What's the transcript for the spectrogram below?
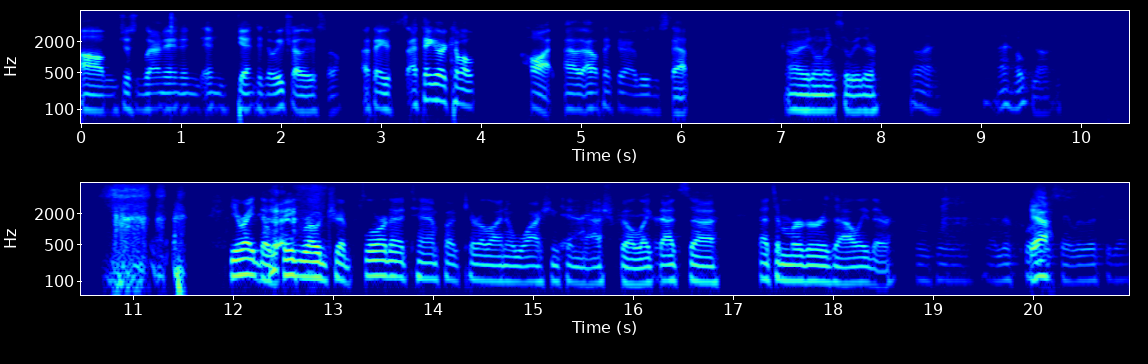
um, just learning and, and getting to know each other. So I think it's I think they're come out hot. I, I don't think they're gonna lose a step. I don't think so either. I, I hope not. You're right though. Big road trip: Florida, Tampa, Carolina, Washington, Yeah, Nashville. Like hurts. that's uh that's a murderer's alley there. Mm-hmm. And then Florida, Yeah. St. Louis again.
